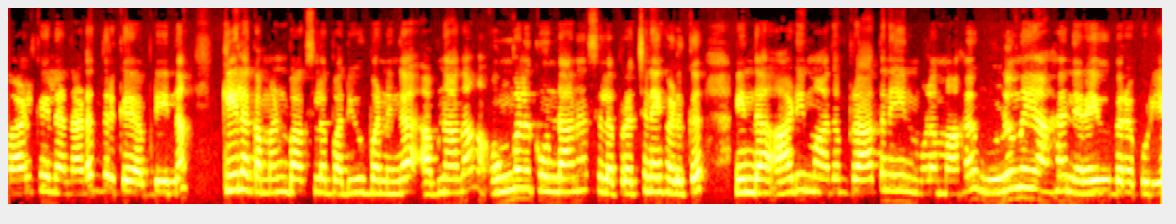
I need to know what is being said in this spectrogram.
வாழ்க்கையில நடந்திருக்கு அப்படின்னா கீழே கமெண்ட் பாக்ஸ்ல பதிவு பண்ணுங்க. அப்படின்னாதான் உங்களுக்கு உண்டான சில பிரச்சனைகளுக்கு இந்த ஆடி மாதம் பிரார்த்தனையின் மூலமாக முழுமையாக நிறைவு பெறக்கூடிய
